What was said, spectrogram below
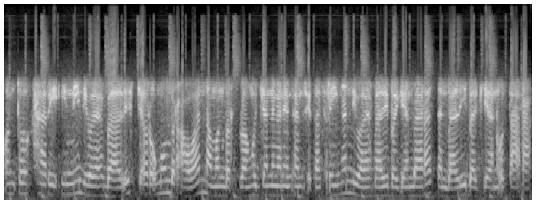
untuk hari ini di wilayah Bali secara umum berawan, namun berpeluang hujan dengan intensitas ringan di wilayah Bali bagian barat dan Bali bagian utara.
